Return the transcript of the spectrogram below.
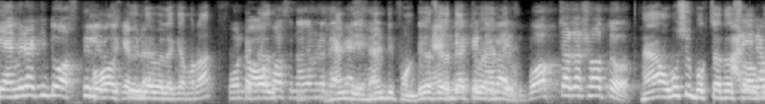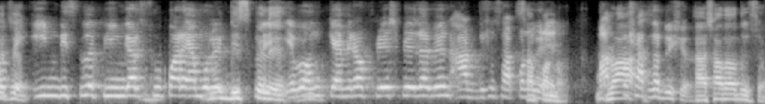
ক্যামেরা কিন্তু অস্থির অস্থির লেভেলের ক্যামেরা ফোনটা অফ আছে নাহলে আমরা হ্যান্ডি হ্যান্ডি ফোন ঠিক আছে? দেখতে পাবেন box charger সহ তো? হ্যাঁ অবশ্যই বক্স চার্জার সহ আছে in display finger super AMOLED display এবং ক্যামেরা ফ্রেশ পেয়ে যাবেন আট দুশো ছাপ্পান্ন। মাত্র সাত হাজার দুইশো। হ্যাঁ সাত হাজার দুশো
